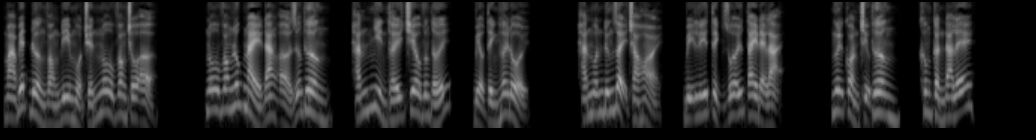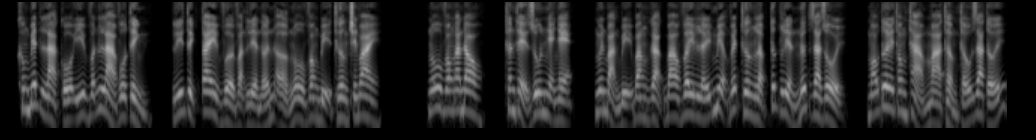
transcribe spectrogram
mà biết đường vòng đi một chuyến ngô vong chỗ ở. Ngô vong lúc này đang ở dưỡng thương, hắn nhìn thấy chiêu vương tới, biểu tình hơi đổi. Hắn muốn đứng dậy chào hỏi, bị lý tịch duỗi tay đè lại. Ngươi còn chịu thương, không cần đa lễ. Không biết là cố ý vẫn là vô tình, lý tịch tay vừa vặn liền ấn ở ngô vong bị thương trên vai. Ngô vong ăn đau, thân thể run nhẹ nhẹ, nguyên bản bị băng gạc bao vây lấy miệng vết thương lập tức liền nứt ra rồi, máu tươi thong thả mà thẩm thấu ra tới.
